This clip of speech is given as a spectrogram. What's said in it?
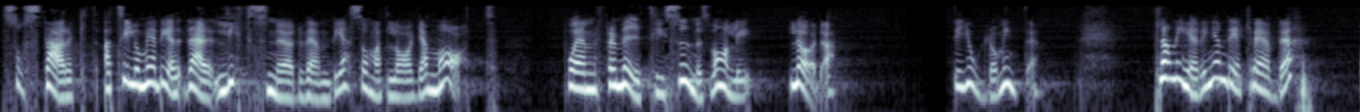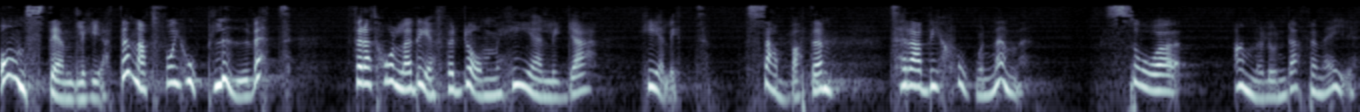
så starkt att till och med det där livsnödvändiga som att laga mat på en för mig till synes vanlig lördag, det gjorde de inte. Planeringen det krävde, omständligheten att få ihop livet för att hålla det för dem heliga heligt. Sabbaten, traditionen, så annorlunda för mig.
